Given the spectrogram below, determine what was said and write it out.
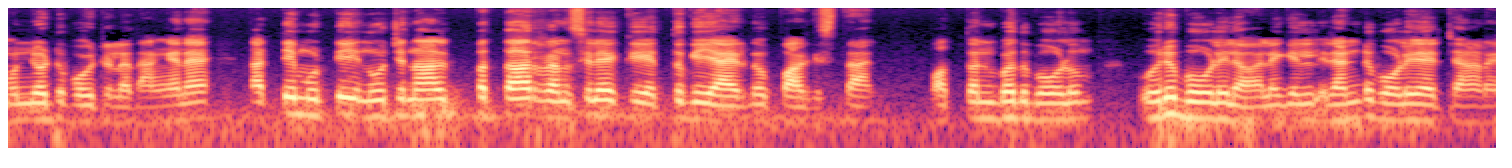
മുന്നോട്ട് പോയിട്ടുള്ളത്. അങ്ങനെ തട്ടിമുട്ടി നൂറ്റി നാൽപ്പത്തി ആറ് റൺസിലേക്ക് എത്തുകയായിരുന്നു പാകിസ്ഥാൻ. പത്തൊൻപത് ബോളും ഒരു ബോളിലോ അല്ലെങ്കിൽ രണ്ട് ബോളിലേറ്റാണ്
